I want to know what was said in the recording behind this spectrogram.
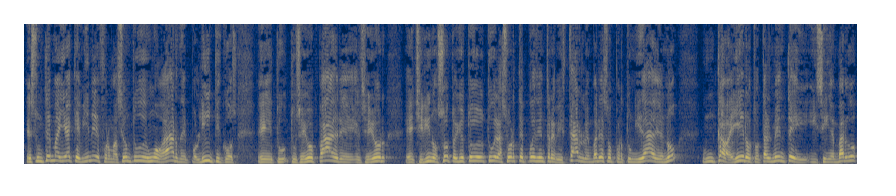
es un tema ya que viene de formación tú de un hogar, de políticos, eh, tu, señor padre, el señor eh, Chirino Soto, yo tuve la suerte, pues, de entrevistar entrevistarlo en varias oportunidades, ¿no? un caballero totalmente y, sin embargo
